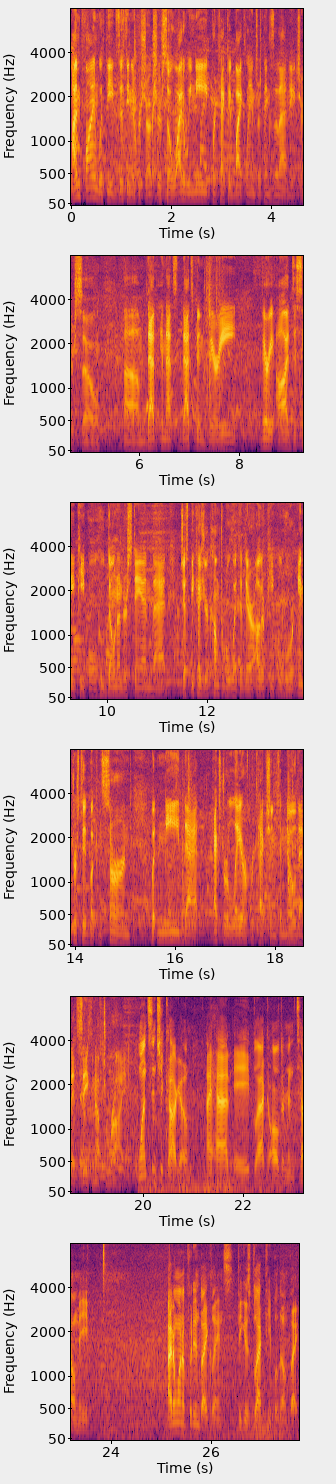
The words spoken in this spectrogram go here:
I'm fine with the existing infrastructure, so why do we need protected bike lanes or things of that nature? So um, that, and that's, that's been very, very odd to see people who don't understand that just because you're comfortable with it, there are other people who are interested but concerned, but need that extra layer of protection to know that it's safe enough to ride. Once in Chicago, I had a black alderman tell me, I don't want to put in bike lanes because black people don't bike.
